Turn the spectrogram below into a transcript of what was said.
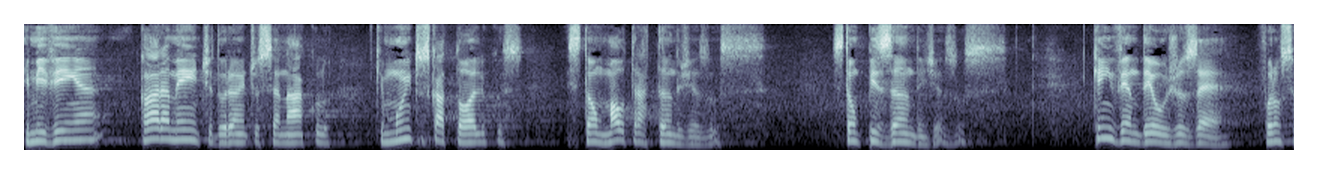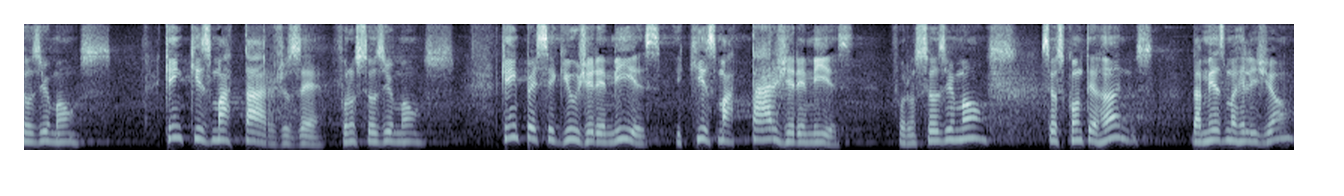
E me vinha claramente durante o cenáculo que muitos católicos estão maltratando Jesus, estão pisando em Jesus. Quem vendeu José foram seus irmãos. Quem quis matar José foram seus irmãos. Quem perseguiu Jeremias e quis matar Jeremias foram seus irmãos seus conterrâneos da mesma religião?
